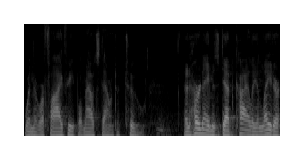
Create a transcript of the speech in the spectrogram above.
when there were five people. Now it's down to two. And her name is Deb Kiley, and later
